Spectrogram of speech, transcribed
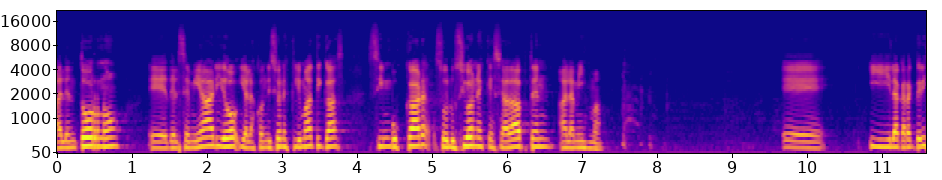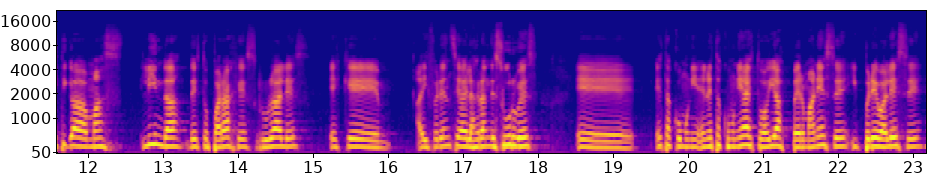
al entorno del semiárido y a las condiciones climáticas sin buscar soluciones que se adapten a la misma. Eh, y la característica más linda de estos parajes rurales es que, a diferencia de las grandes urbes, eh, en estas comunidades todavía permanece y prevalece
